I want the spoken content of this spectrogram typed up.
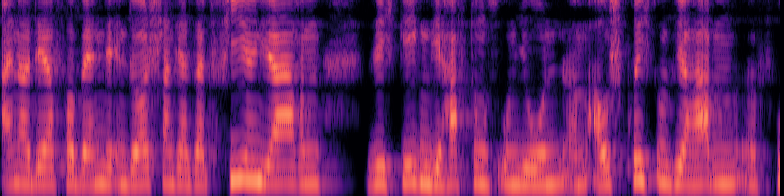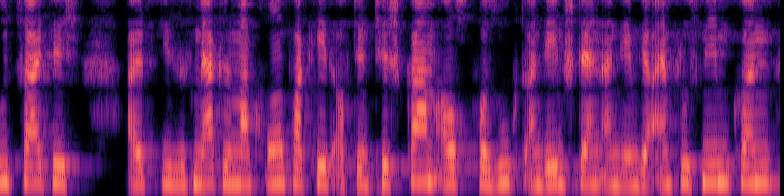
einer der Verbände in Deutschland, der seit vielen Jahren sich gegen die Haftungsunion ähm, ausspricht. Und wir haben äh, frühzeitig, als dieses Merkel-Macron-Paket auf den Tisch kam, auch versucht, an den Stellen, an denen wir Einfluss nehmen können,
